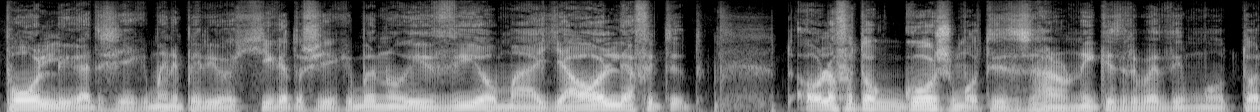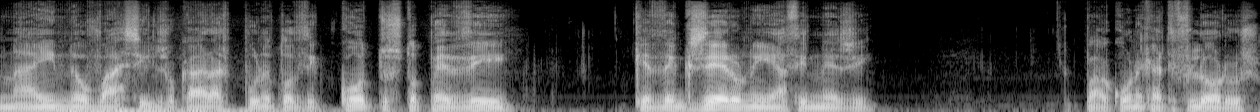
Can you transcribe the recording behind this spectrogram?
πόλη, για τη συγκεκριμένη περιοχή, για το συγκεκριμένο ιδίωμα, για όλη αυτή, όλο αυτόν τον κόσμο της Θεσσαλονίκης, ρε παιδί μου, το να είναι ο Βασίλης ο Καράς που είναι το δικό του το παιδί και δεν ξέρουν οι Αθηνέζοι που ακούνε κάτι φλόρους.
